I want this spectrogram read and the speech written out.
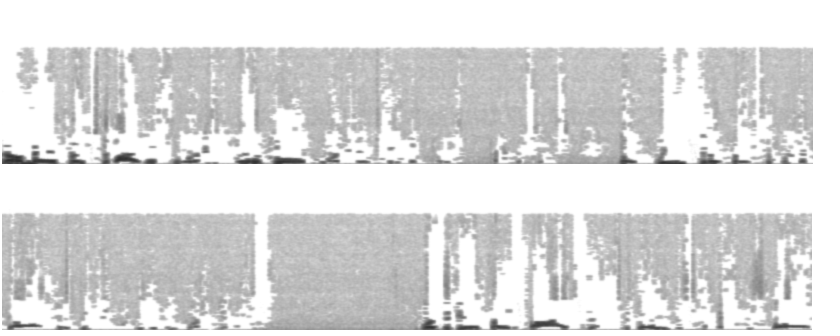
Some may approach the Bible for political or entertainment purposes, but we should approach the Word of God as we do the Word of Once again, verse 5 says the goal of this command is love,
